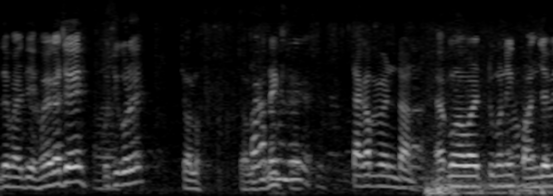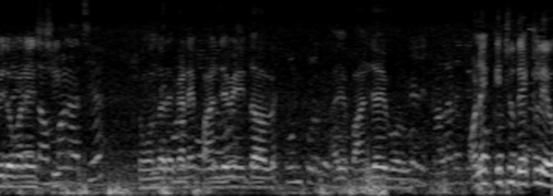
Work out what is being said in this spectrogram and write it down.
দে ভাই দে হয়ে গেছে? খুশি করে? চলো চলো নেক্সট টাকা পেমেন্ট ডান এখন আবার একটুখানি পাঞ্জাবি দোকানে এসেছি সুমনদার এখানে পাঞ্জাবি নিতে হবে আচ্ছা পাঞ্জাবি বলব অনেক কিছু দেখলেও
